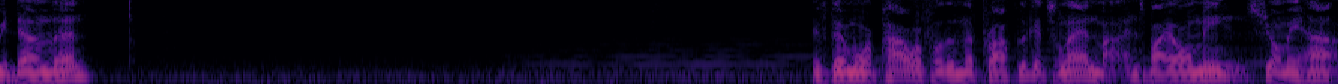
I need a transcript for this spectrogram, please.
We done then? If they're more powerful than the profligates' landmines, by all means, show me how.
